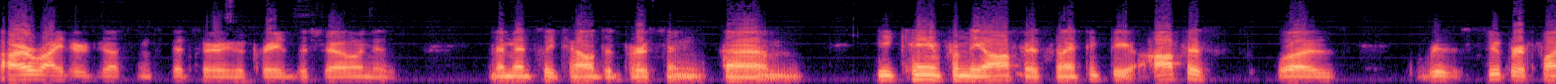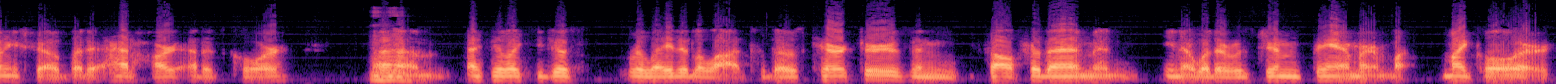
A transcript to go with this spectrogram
our writer Justin Spitzer, who created the show and is an immensely talented person. Um, he came from The Office, and I think The Office was a super funny show, but it had heart at its core. Mm-hmm. Um, I feel like you just related a lot to those characters and felt for them, and you know whether it was Jim, Pam, or M- Michael or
